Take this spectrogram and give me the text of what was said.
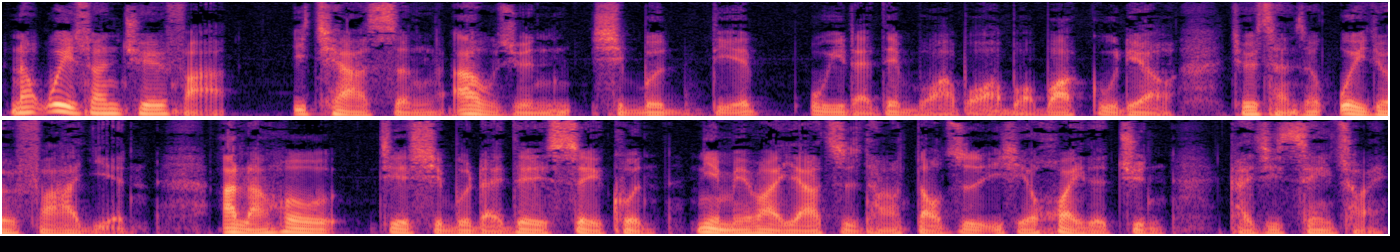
那胃酸缺乏一恰生啊，我觉得食物叠胃来的哇哇哇哇固料，就会产生胃就会发炎啊。然后这食物来的细菌，你也没办法压制它，导致一些坏的菌开始生出来，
